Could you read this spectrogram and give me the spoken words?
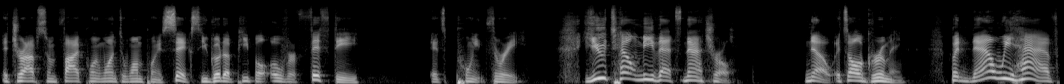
it drops from 5.1 to 1.6. You go to people over 50, it's 0.3. You tell me that's natural. No, it's all grooming. But now we have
